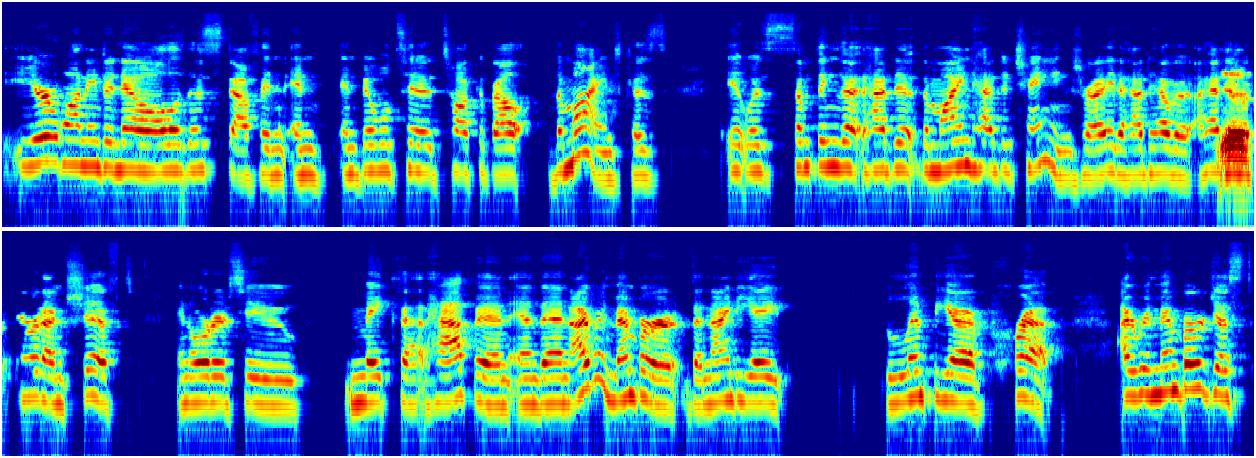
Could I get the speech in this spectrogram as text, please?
you're wanting to know all of this stuff and and and be able to talk about the mind because it was something that had to the mind had to change right i had to have a i had yeah. to have a paradigm shift in order to make that happen and then i remember the 98 olympia prep i remember just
